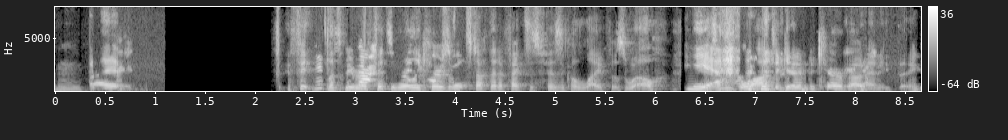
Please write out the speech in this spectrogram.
Mm. But Fit, It's let's be real. Fitz really cares about stuff that affects his physical life as well. yeah, It's a lot to get him to care about anything.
